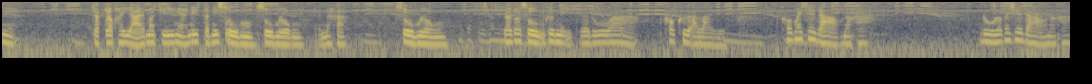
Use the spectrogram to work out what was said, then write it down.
เนี่ย จากเราขยายเมื่อกี้ไงนี่ตอนนี้ซูมซูมลงเห็นไหมคะซูมลง แล้วก็ซูมขึ้นมาอีกจะดูว่าเขาคืออะไร เขาไม่ใช่ดาวนะคะ ดูแล้วไม่ใช่ดาวนะคะ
